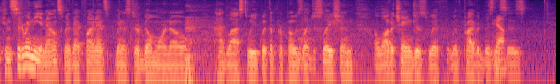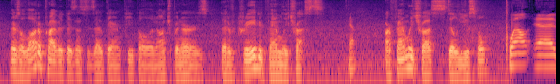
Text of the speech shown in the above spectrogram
considering the announcement that Finance Minister Bill Morneau had last week with the proposed legislation, a lot of changes with, with private businesses. There's a lot of private businesses out there and people and entrepreneurs that have created family trusts. Yep. Are family trusts still useful? Well, uh,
